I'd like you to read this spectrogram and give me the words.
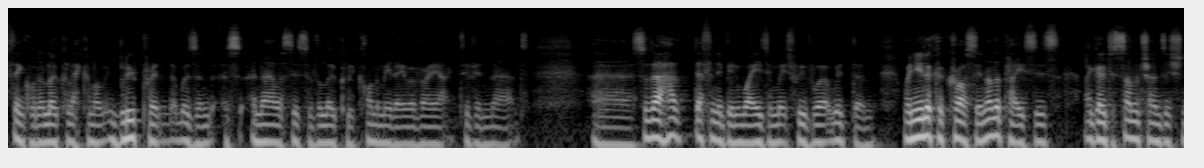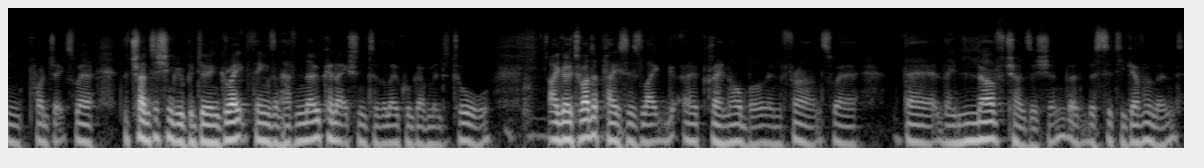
thing called a local economic blueprint that was an analysis of the local economy. They were very active in that. Uh, so there have definitely been ways in which we've worked with them. When you look across in other places, I go to some transition projects where the transition group are doing great things and have no connection to the local government at all. I go to other places like uh, Grenoble in France where they love transition, the, the city government,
